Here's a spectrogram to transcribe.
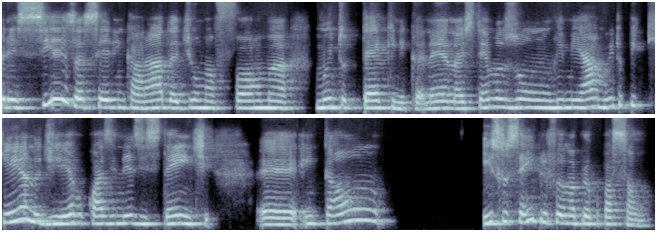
precisa ser encarada de uma forma muito técnica, né? Nós temos um limiar muito pequeno de erro, quase inexistente. É, então, isso sempre foi uma preocupação.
